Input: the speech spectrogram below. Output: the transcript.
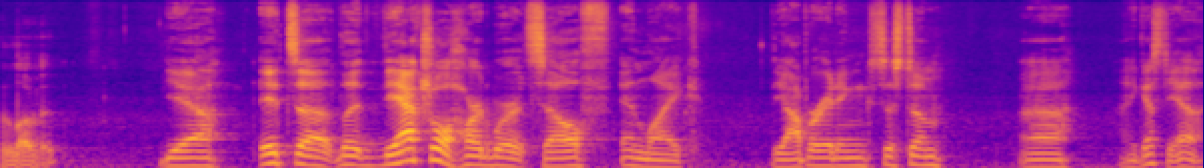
I love it. Yeah, it's uh the the actual hardware itself and like the operating system. Uh, I guess yeah,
